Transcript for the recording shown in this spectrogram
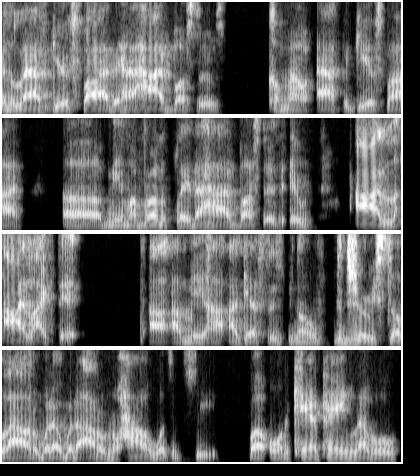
In the last Gears 5, they had Hivebusters come out after Gears 5. Uh, me and my brother played the Hivebusters. It, I, I liked it. I, I mean, I, I, guess the, you know the jury's still out or whatever. But I don't know how it was received. But on a campaign level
